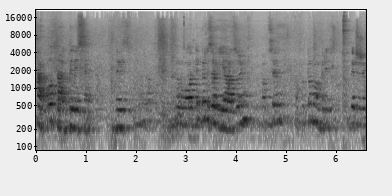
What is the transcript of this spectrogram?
Так, отак, дивися. Дивись. О, тепер зав'язуємо. Оце, а потім обріз. Держи.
